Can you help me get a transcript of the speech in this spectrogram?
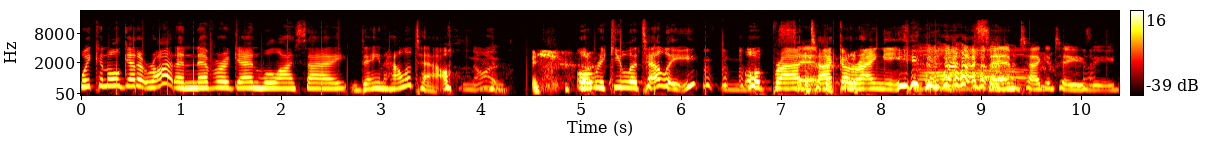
we can all get it right, and never again will I say Dean Hallertau No. or Ricky Latelli or Brad Sam. Takarangi. Sam Tagatese.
